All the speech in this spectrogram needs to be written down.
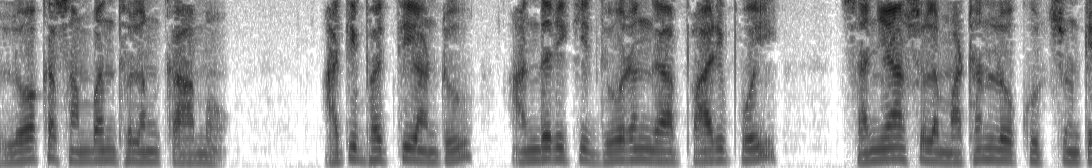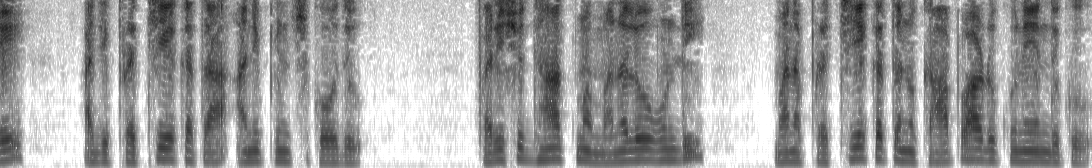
లోక సంబంధులం కాము. అతిభక్తి అంటూ అందరికీ దూరంగా పారిపోయి సన్యాసుల మఠంలో కూర్చుంటే అది ప్రత్యేకత అనిపించుకోదు. పరిశుద్ధాత్మ మనలో ఉండి మన ప్రత్యేకతను కాపాడుకునేందుకు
